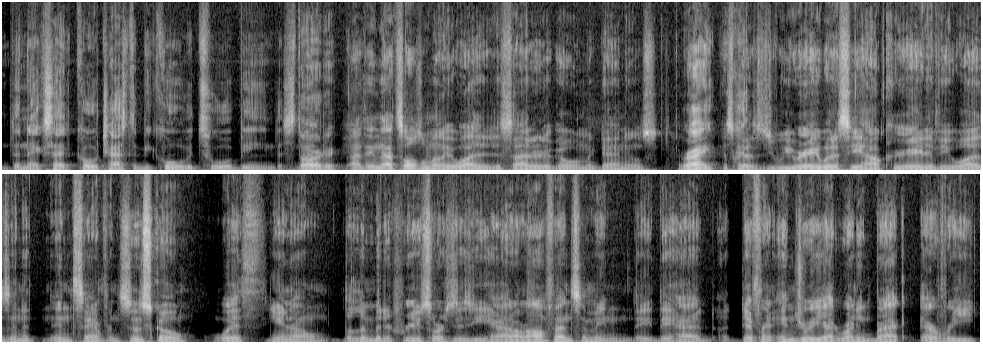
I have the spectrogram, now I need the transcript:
the next head coach has to be cool with Tua being the starter, I think that's ultimately why they decided to go with McDaniels. right? Because we were able to see how creative he was in in San Francisco with you know the limited resources he had on offense. I mean, they, they had a different injury at running back every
